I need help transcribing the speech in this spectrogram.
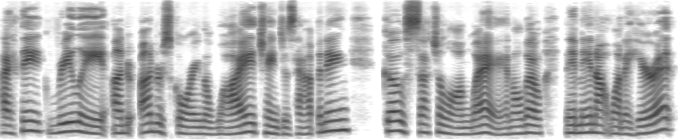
I think really under, underscoring the why change is happening goes such a long way. And although they may not want to hear it,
